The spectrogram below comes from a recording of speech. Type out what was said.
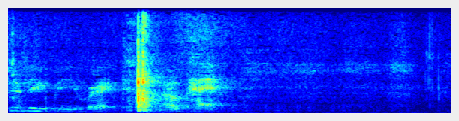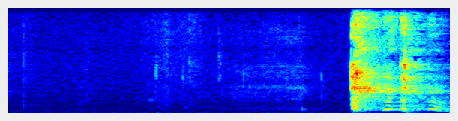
Should be right? Okay.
